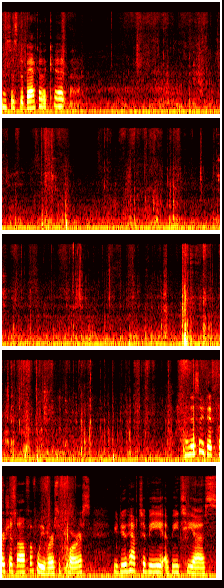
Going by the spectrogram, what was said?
This is the back of the kit. And this I did purchase off of Weverse, of course. You do have to be a BTS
